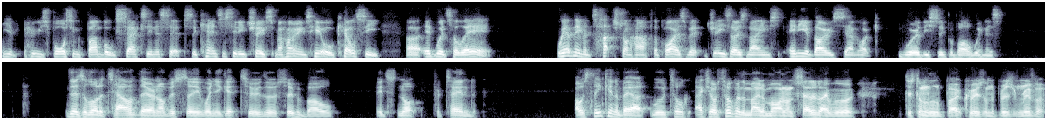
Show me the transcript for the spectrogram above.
who's forcing fumbles, sacks, intercepts. The Kansas City Chiefs, Mahomes, Hill, Kelce, uh, Edwards Helaire. We haven't even touched on half the players, but geez, those names, any of those sound like worthy Super Bowl winners. There's a lot of talent there, and obviously, when you get to the Super Bowl, it's not pretend. I was thinking about we were talking. Actually, I was talking with a mate of mine on Saturday. We were just on a little boat cruise on the Brisbane River.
